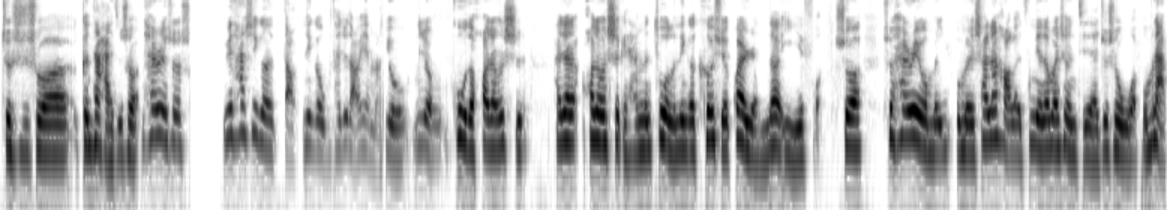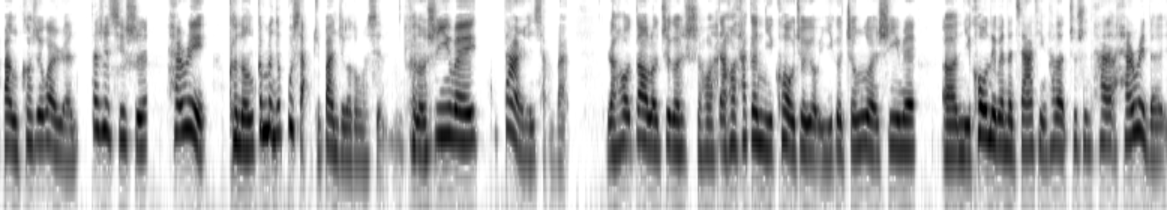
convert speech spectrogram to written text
就是说跟他孩子说，Henry 说，因为他是一个导那个舞台剧导演嘛，有那种雇的化妆师。他让化妆师给他们做了那个科学怪人的衣服，说说 Harry，我们我们商量好了，今年的万圣节就是我我们俩扮科学怪人。但是其实 Harry 可能根本就不想去办这个东西，可能是因为大人想办。然后到了这个时候，然后他跟尼寇就有一个争论，是因为呃尼寇那边的家庭，他的就是他 Harry 的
